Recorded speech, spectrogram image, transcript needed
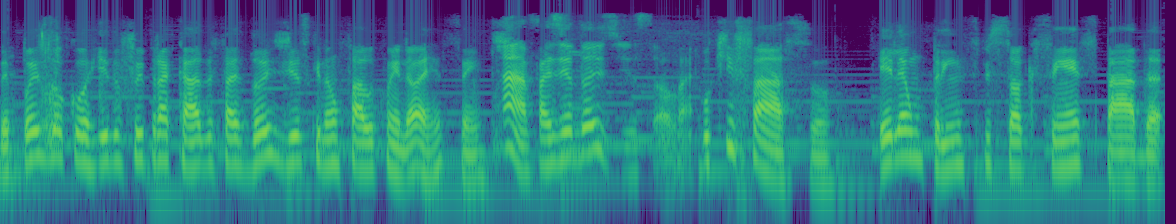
Depois do ocorrido, fui pra casa e faz dois dias que não falo com ele. Ó, é recente. Ah, fazia dois dias só, vai. O que faço? Ele é um príncipe, só que sem a espada.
